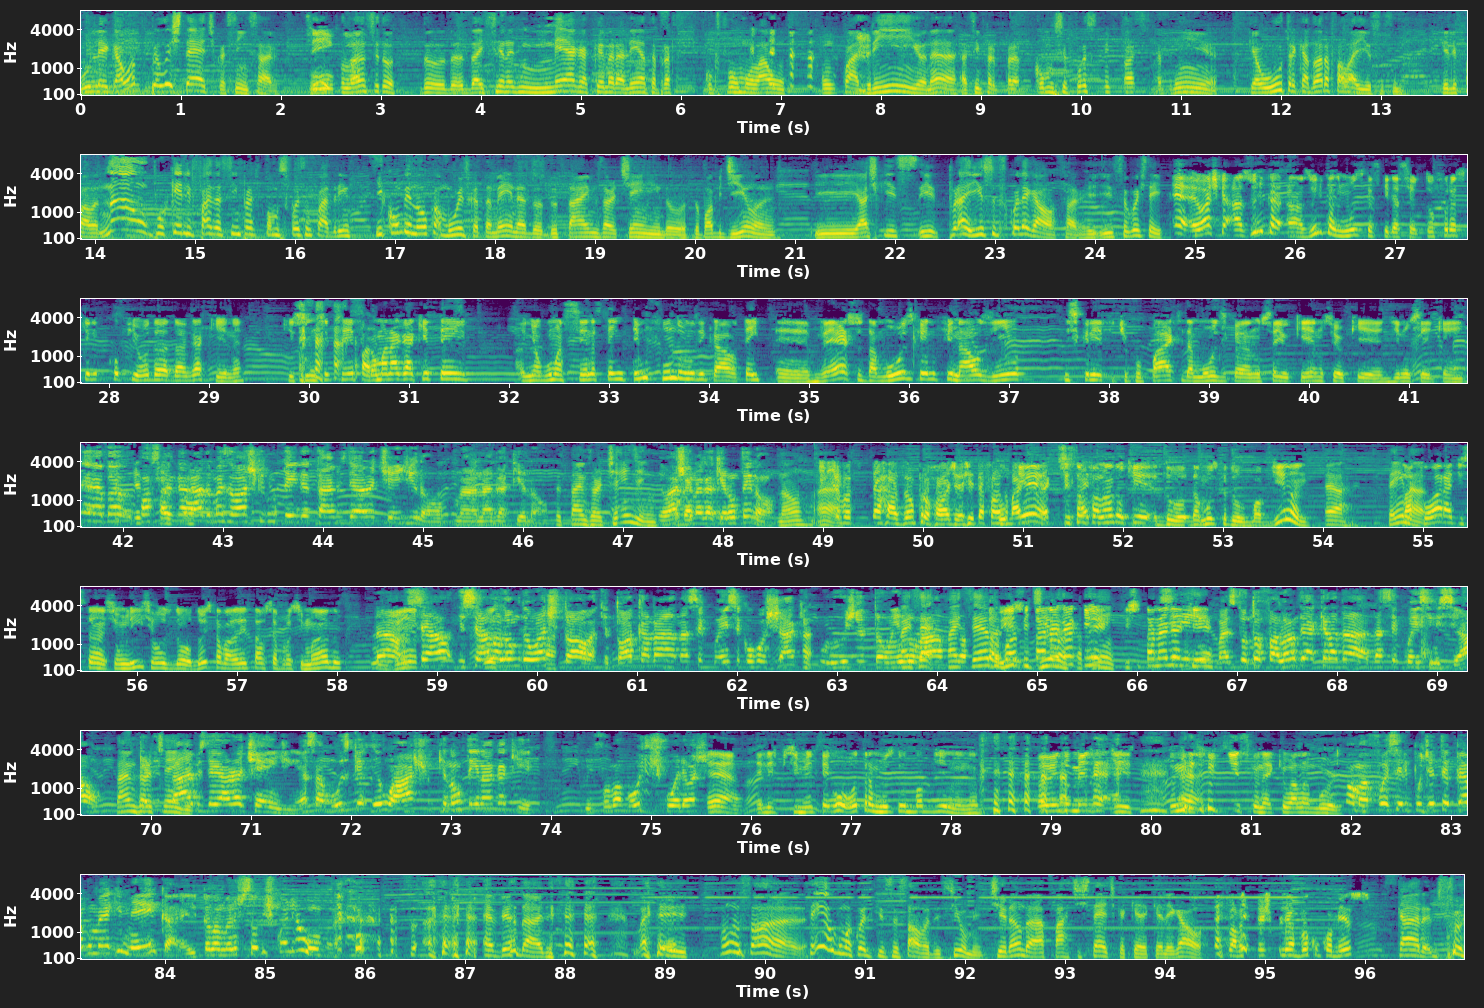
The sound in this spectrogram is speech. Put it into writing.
o legal é pelo estético, assim, sabe? Sim, o, o lance do, do, do, das cenas em mega câmera lenta pra formular um, um quadrinho, né? Assim, pra, pra, como se fosse um quadrinho. Que é o Ultra que adora falar isso, assim. Que ele fala, não, porque ele faz assim pra, como se fosse um quadrinho. E combinou com a música também, né? Do, do Times Are Changing, do, do Bob Dylan. E acho que e pra isso ficou legal, sabe? Isso eu gostei. É, eu acho que as, única, as únicas músicas que ele acertou foram as que ele copiou da, da HQ, né? Que se não sei se você reparou, mas na HQ tem. Em algumas cenas tem, tem um fundo musical, tem é, versos da música e no finalzinho escrito, tipo, parte da música, não sei o que, não sei o que, de não sei quem. É, mas posso estar enganado, mas eu acho que não tem The Times They Are Changing, não, na, na HQ, não. The Times Are Changing? Eu acho que na HQ não tem, não. Não? Ah. Eu vou dar razão pro Roger, a gente tá falando o mais... Vocês estão falando o quê? Do, da música do Bob Dylan? É. Tem, Lá né? fora a distância, um lince rosnou, dois cavaleiros estavam se aproximando. Não, isso é, isso é All Along the Watchtower, que toca na, na sequência que o Rorschach e o Coruja estão indo mas lá. É, mas é do Não, Bob isso tá Dylan na HQ. Isso tá na Sim, HQ. mas o que eu tô falando é aquela da, da sequência inicial. Times Are Changing. Times They Are Changing. Essa música eu acho que não tem na HQ. E foi uma boa escolha, eu achei. É, ele simplesmente pegou outra música do Bob Dylan, né? Foi do mesmo disco. Do mesmo disco, né? Que o Alan Moore. Não, mas foi se ele podia ter pego o Meg May, cara. Ele pelo menos soube escolher uma. é verdade. Mas vamos só. Tem alguma coisa que você salva desse filme? Tirando a parte estética que é, que é legal? Você escolheu um pouco o começo? Cara, foi,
